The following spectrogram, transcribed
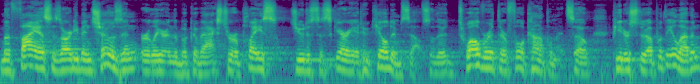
Matthias has already been chosen earlier in the book of Acts to replace Judas Iscariot, who killed himself. So the 12 are at their full complement. So Peter stood up with the 11,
